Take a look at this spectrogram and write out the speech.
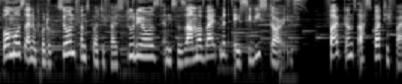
FOMO ist eine Produktion von Spotify Studios in Zusammenarbeit mit ACB Stories. Folgt uns auf Spotify.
